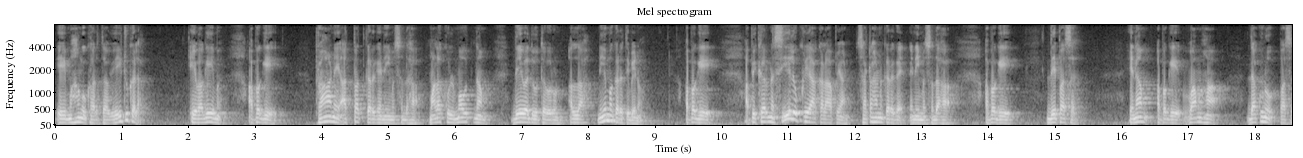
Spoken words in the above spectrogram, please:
ඒ මහඟු කර්තව්‍ය ඉටු කළා. ඒ වගේම අපගේ ප්‍රාණය අත්පත් කර ගැනීම සඳහා මලකුල් මෞත් නම් දේවදූතවරුන් අල්ලාහ් නියම කර තිබෙනවා. අපගේ අපි කරන සියලු ක්‍රියාකලාපයන් සටහන් කර ගැනීම සඳහා අපගේ දෙපස එනම් අපගේ වම් හා දකුණු පස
